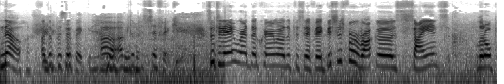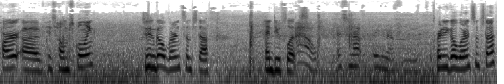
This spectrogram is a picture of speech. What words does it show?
no of the Pacific. Oh, of the Pacific. So today we're at the aquarium of the Pacific. This is for Rocco's science little part of his homeschooling. He's gonna go learn some stuff and do flips. Ow, that's not big enough for me. Ready to go learn some stuff?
